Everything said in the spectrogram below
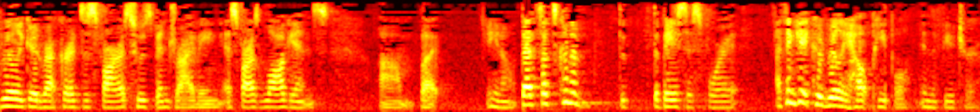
really good records as far as who's been driving, as far as logins. Um, but you know, that's that's kind of the, the basis for it. I think it could really help people in the future.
